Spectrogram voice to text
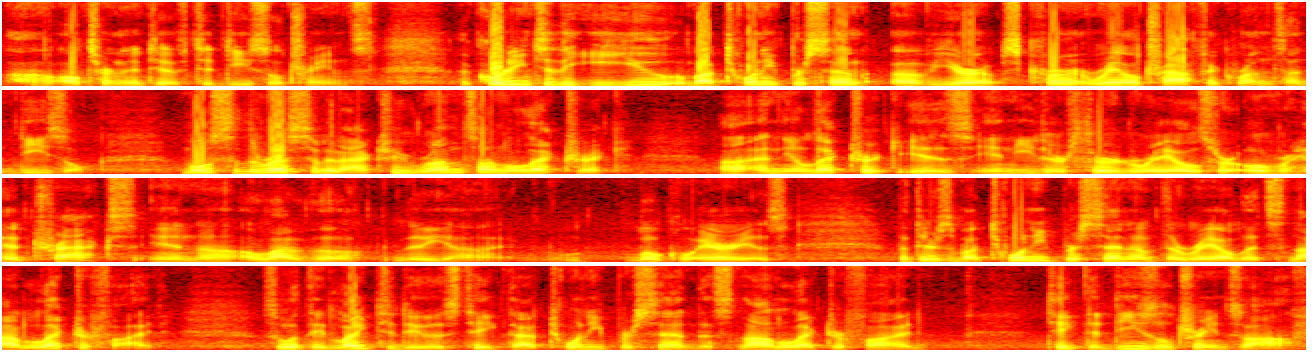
uh, alternative to diesel trains. According to the EU, about 20% of Europe's current rail traffic runs on diesel. Most of the rest of it actually runs on electric, uh, and the electric is in either third rails or overhead tracks in uh, a lot of the, the uh, local areas. But there's about 20% of the rail that's not electrified. So what they'd like to do is take that 20% that's not electrified, take the diesel trains off,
